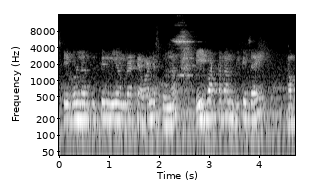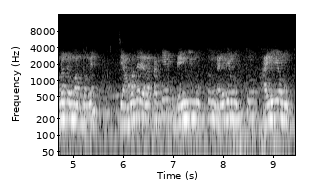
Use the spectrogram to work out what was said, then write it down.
স্টেক হোল্ডারদের নিয়ে আমরা একটা অ্যাওয়ারনেস করলাম। এই বার্তাটা আমি দিতে চাই আপনাদের মাধ্যমে যে আমাদের এলাকাকে ডেঙ্গি মুক্ত ম্যালেরিয়া মুক্ত ফাইলেরিয়া মুক্ত,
